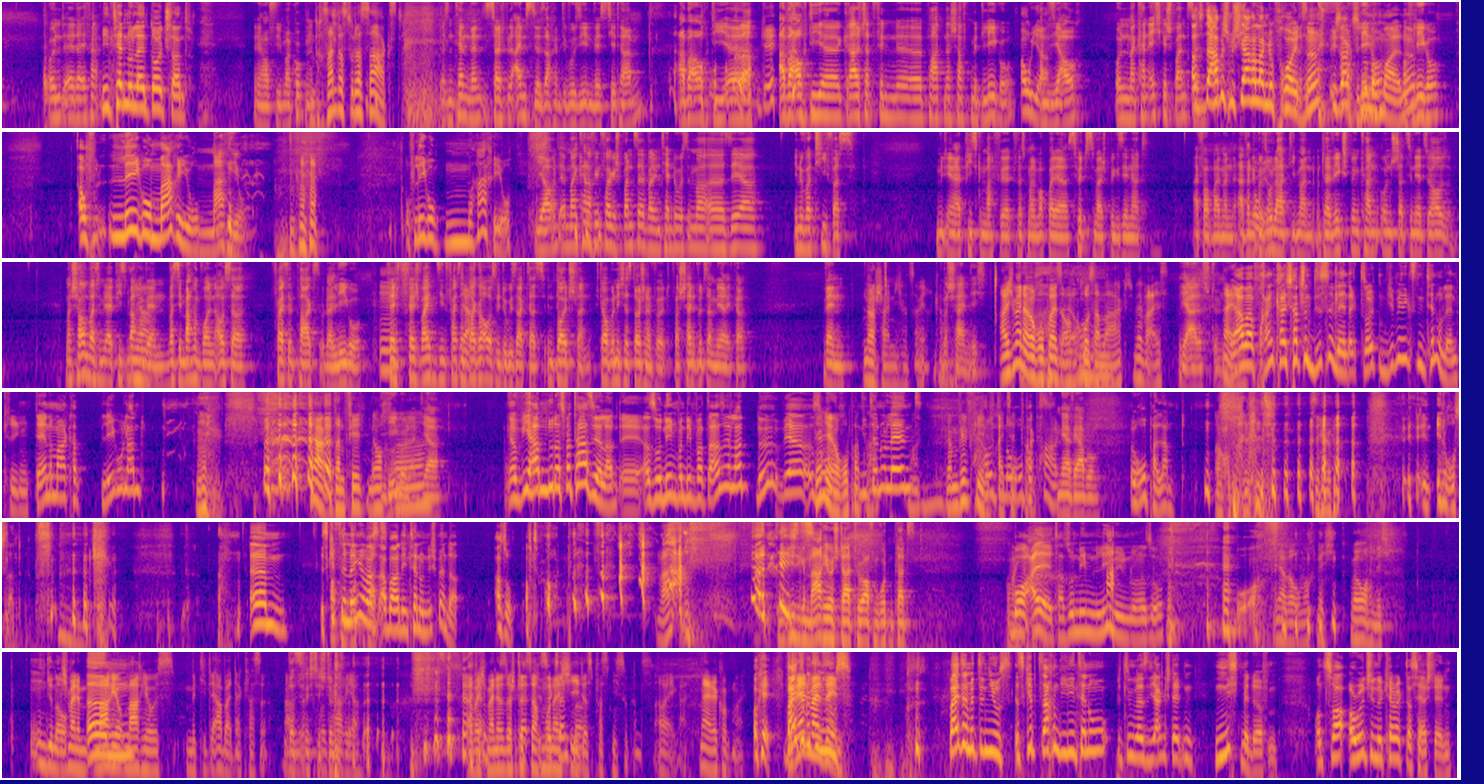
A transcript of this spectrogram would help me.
Und äh, da ist man, Nintendo Land Deutschland. ja, hoffe ich mal gucken. Interessant, dass du das sagst. Das Nintendo Land ist zum Beispiel eines der Sachen, die, wo sie investiert haben. Aber auch die, äh, okay. aber auch die äh, gerade stattfindende äh, Partnerschaft mit Lego Oh ja. haben sie auch. Und man kann echt gespannt sein. Also da habe ich mich jahrelang gefreut, ne? Ich sag's auf nur nochmal, Auf ne? Lego. Auf Lego Mario. Mario. Auf Lego Mario. Ja, und äh, man kann auf jeden Fall gespannt sein, weil Nintendo ist immer äh, sehr innovativ, was mit ihren IPs gemacht wird, was man auch bei der Switch zum Beispiel gesehen hat. Einfach weil man einfach eine Oh, Konsole hat, die man unterwegs spielen kann und stationär zu Hause. Mal schauen, was sie mit IPs machen Ja. werden, was sie machen wollen, außer Freizeitparks oder Lego. Mhm. Vielleicht, vielleicht weiten sie den Freizeitpark aus, wie du gesagt hast, in Deutschland. Ich glaube nicht, dass Deutschland wird. Wahrscheinlich wird es Amerika. Wenn, Wahrscheinlich wird es Amerika. wahrscheinlich. Aber ich meine, Europa ist auch ein großer Markt. Wer weiß. Ja, das stimmt. Naja. Ja, aber Frankreich hat schon Disneyland. Da sollten wir wenigstens Nintendo Land kriegen. Dänemark hat Legoland. Ja, dann fehlt noch. Legoland, äh, ja. Ja, wir haben nur das Phantasialand, ey. Also neben von dem Phantasialand, ne, wäre so haben den Europapark. Nintendo Land. Wir haben Haut den Freizeitparks. Mehr Werbung. Europaland. Europaland. Sehr gut. In, in Russland. ähm, es gibt eine Menge was, Platz. aber Nintendo nicht mehr da. Achso, auf dem Roten Was? Eine riesige Mario-Statue auf dem Roten Platz. Oh Boah, Gott. Alter, so neben Lenin oder so. Boah, Ja, warum auch nicht? Warum auch nicht? genau. Ich meine, Mario, Ähm, Mario ist Mitglied der Arbeiterklasse. Mario Das ist richtig, stimmt. Aber ich meine, er ja unterstützt auch ja Monarchie, das passt nicht so ganz. Aber egal. Naja, wir gucken mal. Okay, weiter werden mit mal den sehen. News. Weiter mit den News. Es gibt Sachen, die Nintendo bzw. die Angestellten nicht mehr dürfen. Und zwar Original Characters herstellen.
